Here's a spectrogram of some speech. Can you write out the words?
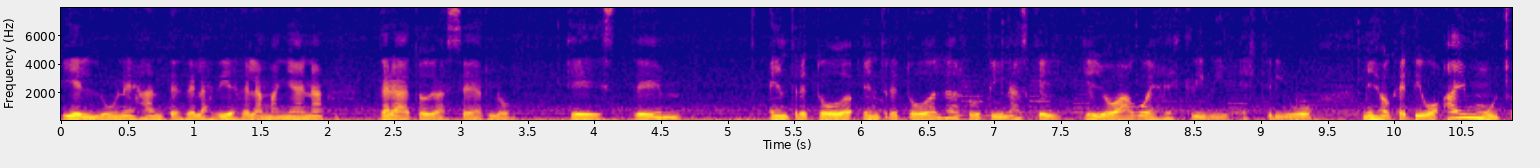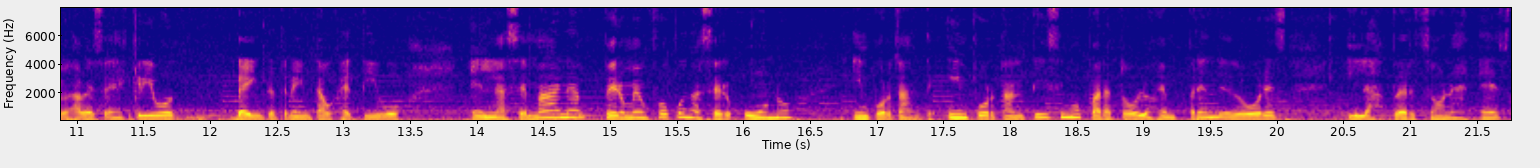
y el lunes antes de las 10 de la mañana trato de hacerlo. Este, entre, todo, entre todas las rutinas que, que yo hago es escribir, escribo mis objetivos, hay muchos, a veces escribo 20, 30 objetivos en la semana, pero me enfoco en hacer uno importante, importantísimo para todos los emprendedores y las personas es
